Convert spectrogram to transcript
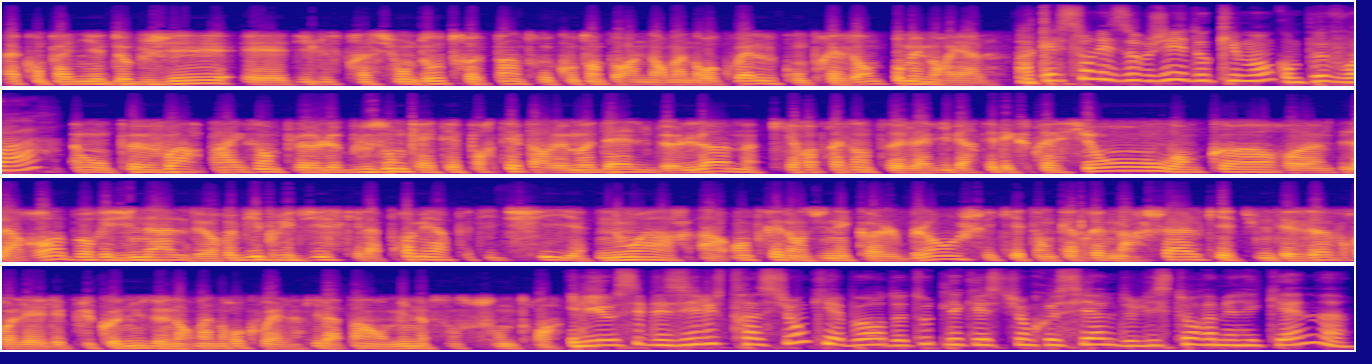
accompagné d'objets et d'illustrations d'autres peintres contemporains de Norman Rockwell qu'on présente au mémorial. Alors, quels sont les objets et documents qu'on peut voir? On peut voir par exemple le blouson qui a été porté par le modèle de l'homme qui représente la liberté d'expression ou encore euh, la robe originale de Ruby Bridges qui est la première petite fille noire à entrer dans une école blanche et qui est encadrée de Marshall qui est une des œuvres les, les plus connues de Norman Rockwell qu'il a peint en 1963. Il y a aussi des illustrations qui abordent toutes les questions cruciales de l'histoire américaine?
